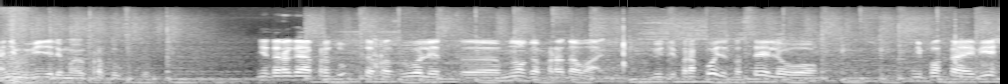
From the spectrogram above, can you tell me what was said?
они увидели мою продукцию. Недорогая продукция позволит э, много продавать. Люди проходят, посмотрели, о, неплохая вещь,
